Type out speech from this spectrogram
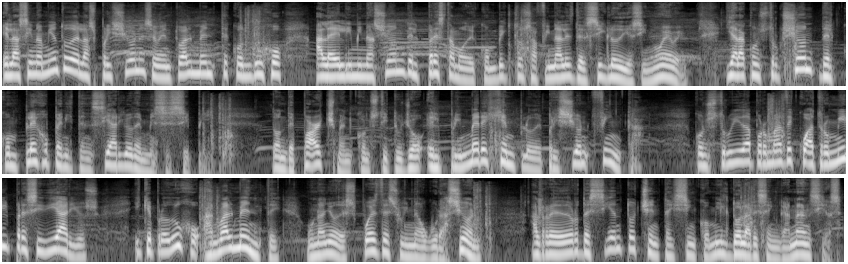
El hacinamiento de las prisiones eventualmente condujo a la eliminación del préstamo de convictos a finales del siglo XIX y a la construcción del complejo penitenciario de Mississippi, donde Parchment constituyó el primer ejemplo de prisión finca construida por más de 4.000 presidiarios y que produjo anualmente, un año después de su inauguración, alrededor de 185 mil dólares en ganancias,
